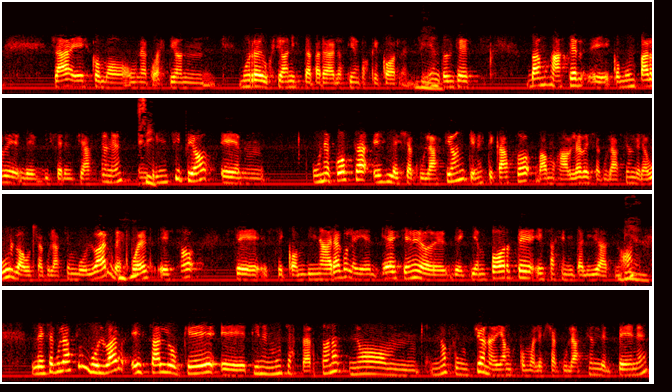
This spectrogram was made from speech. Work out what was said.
ya es como una cuestión muy reduccionista para los tiempos que corren. ¿sí? Entonces, vamos a hacer eh, como un par de, de diferenciaciones. En principio, eh, una cosa es la eyaculación, que en este caso vamos a hablar de eyaculación de la vulva o eyaculación vulvar, después eso se, se combinará con la identidad de género de, de quien porte esa genitalidad, ¿no? La eyaculación vulvar es algo que eh, tienen muchas personas, no, no funciona, digamos, como la eyaculación del pene,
